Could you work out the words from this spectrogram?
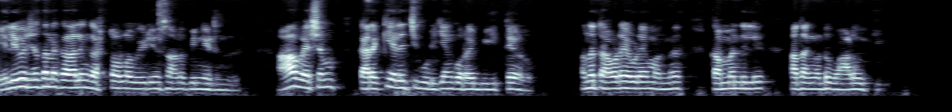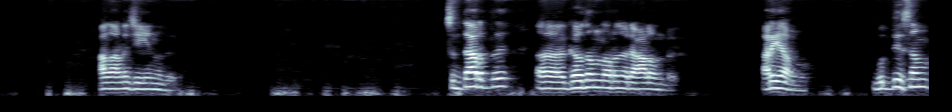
എലി വിഷത്തിന്റെ കാലം കഷ്ടമുള്ള വീഡിയോസാണ് പിന്നെ ഇടുന്നത്. ആ വിഷം കരക്കി അലിച്ച് കുടിക്കാൻ കുറേ ബീറ്റുകളും. എന്നിട്ട് അവിടെ എവിടെയും വന്ന് കമന്റിൽ അതങ്ങോട്ട് വാൾ വയ്ക്കും. അതാണ് ചെയ്യുന്നത്. സിദ്ധാർത്ഥ് ഗൗതം എന്ന് പറഞ്ഞ ഒരാളുണ്ട്. അറിയാമോ ബുദ്ധിസം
